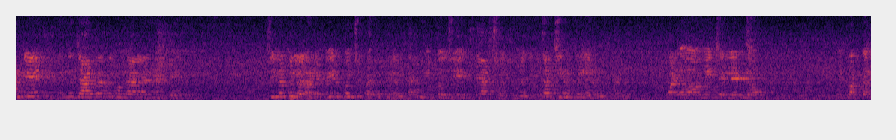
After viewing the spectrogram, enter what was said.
అంటే ఎంత జాగ్రత్తగా ఉండాలని అంటే చిన్నపిల్లలు అంటే మీరు కొంచెం పెద్ద పిల్లలు కదా మీరు కొంచెం ఎయిత్ క్లాస్ చదువుతున్నారు. ఇంకా చిన్నపిల్లలు ఉంటారు. వాళ్ళు మీ చెల్లెళ్ళు మీ పక్కన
